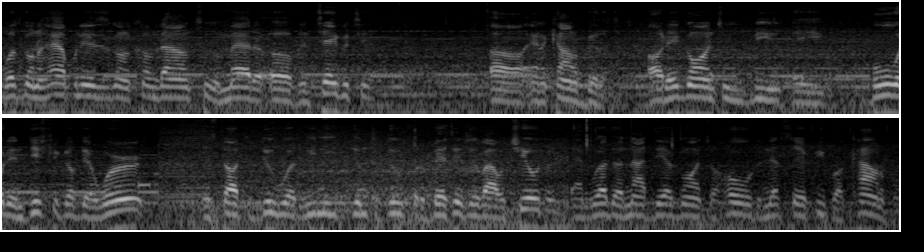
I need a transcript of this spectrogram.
What's going to happen is it's going to come down to a matter of integrity uh, and accountability. Are they going to be a board and district of their word and start to do what we need them to do for the best interest of our children and whether or not they're going to hold the necessary people accountable.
